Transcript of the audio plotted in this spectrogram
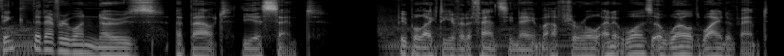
Think that everyone knows about the Ascent. People like to give it a fancy name, after all, and it was a worldwide event.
